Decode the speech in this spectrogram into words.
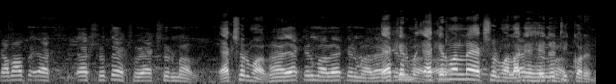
কাবাব এক- একশোতে একশো একশোর মাল। একশোর মাল? হ্যাঁ একের মাল একের মাল একের একের মাল। না একশোর মাল? আগে হেডে ঠিক করেন।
